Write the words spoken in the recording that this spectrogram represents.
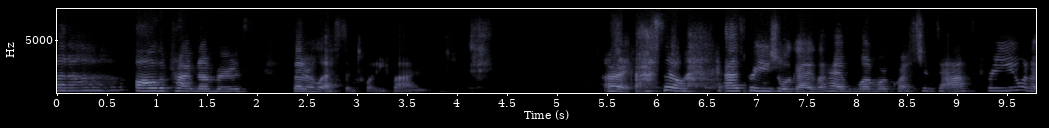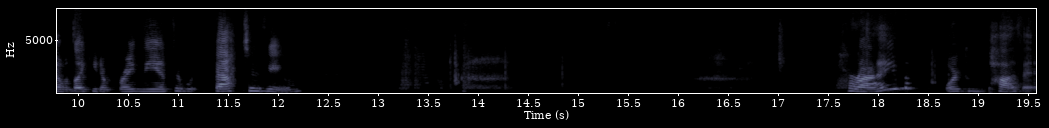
Ta-da! All the prime numbers that are less than 25. All right, so as per usual, guys, I have one more question to ask for you, and I would like you to bring the answer back to Zoom. Prime or composite?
